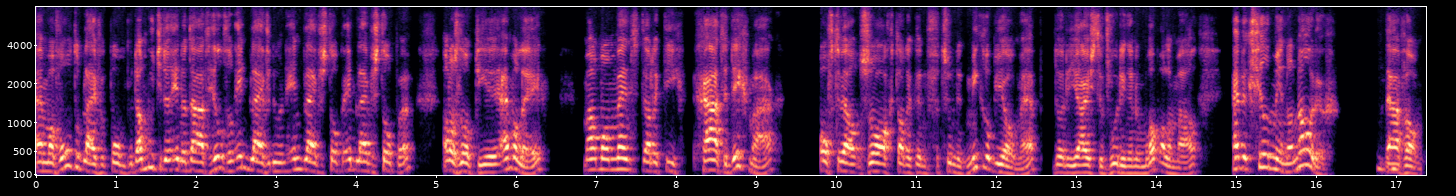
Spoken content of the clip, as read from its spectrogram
en maar vol te blijven pompen. Dan moet je er inderdaad heel veel in blijven doen, in blijven stoppen, in blijven stoppen. Anders loopt die helemaal leeg. Maar op het moment dat ik die gaten dicht maak, oftewel zorg dat ik een fatsoenlijk microbiome heb, door de juiste voeding en noem maar op allemaal, heb ik veel minder nodig Mhm. daarvan.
